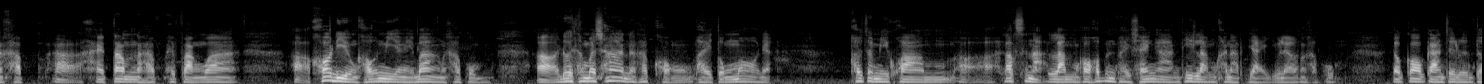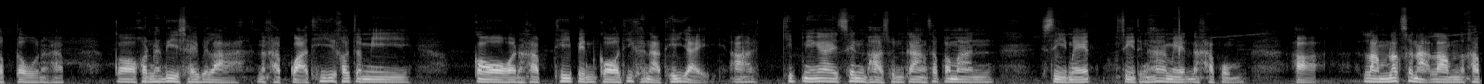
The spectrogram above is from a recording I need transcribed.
นะครับไฮตัมนะครับ ให้ฟังว่าข้อดีของเขามียังไงบ้างนะครับผมโดยธรรมชาตินะครับของไผ่ตรงหม้อเนี่ยเขาจะมีความลักษณะลำเขาเขาเป็นไผ่ใช้งานที่ลำขนาดใหญ่อยู่แล้วนะครับผมแล้วก็การเจริญเติบโตนะครับ ก็ค่อนข้างที่ใช้เวลานะครับ กว่าที่เขาจะมี กอนะครับที่เป็นกอที่ขนาดที่ใหญ่คิดง่ายๆ เส้นผ่าศูนย์กลางสักประมาณ 4 เมตร 4-5 เมตรนะครับผมลำลักษณะลำนะครับ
